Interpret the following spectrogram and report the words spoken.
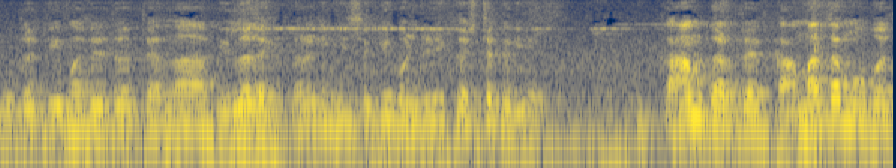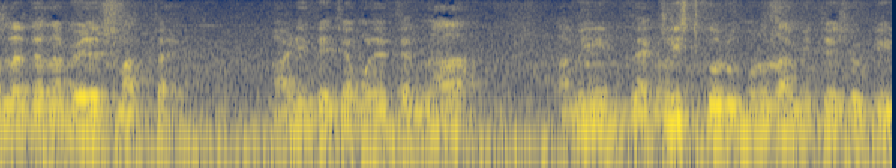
मुदतीमध्ये जर त्यांना दिलं नाही कारण ही सगळी मंडळी कष्टकरी आहेत. ती काम करतायत कामाचा मोबदला त्यांना वेळेत मागतायत. आणि त्याच्यामुळे त्यांना आम्ही ब्लॅकलिस्ट करू म्हणून आम्ही ते शेवटी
